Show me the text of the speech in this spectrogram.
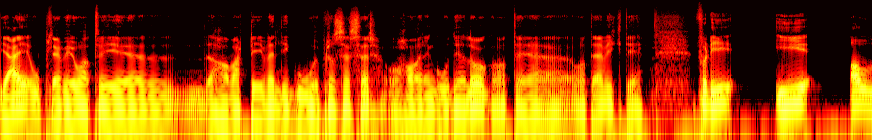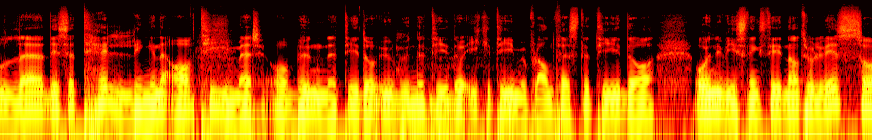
jeg opplever jo at vi har vært i veldig gode prosesser og har en god dialog, og at det, og at det er viktig. Fordi i alle disse tellingene av timer, og bundet tid og ubundet tid, og ikke timeplanfestet tid, og, og undervisningstid naturligvis, så,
